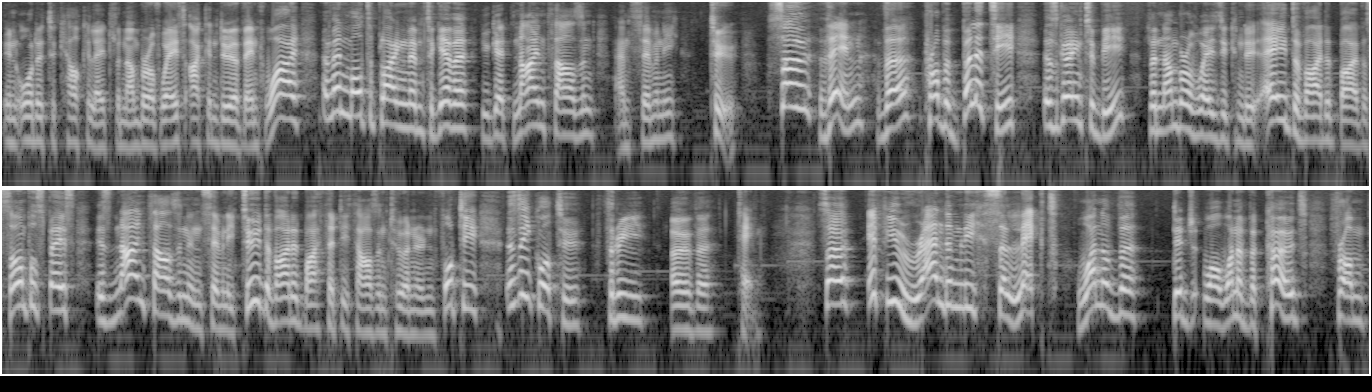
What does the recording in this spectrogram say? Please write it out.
in order to calculate the number of ways I can do event y. And then multiplying them together, you get 9,072. So then the probability is going to be the number of ways you can do A divided by the sample space is 9,072 divided by 30,240 is equal to 3 over 10. So if you randomly select one of the digit, well, one of the codes from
